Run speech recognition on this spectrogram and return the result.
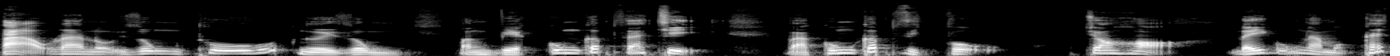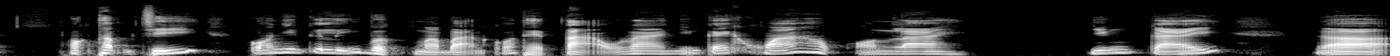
tạo ra nội dung thu hút người dùng bằng việc cung cấp giá trị và cung cấp dịch vụ cho họ. Đấy cũng là một cách. Hoặc thậm chí có những cái lĩnh vực mà bạn có thể tạo ra những cái khóa học online những cái à,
